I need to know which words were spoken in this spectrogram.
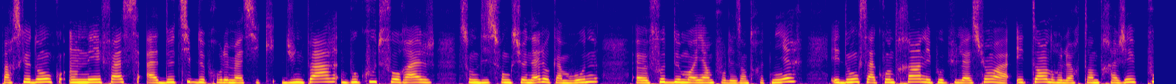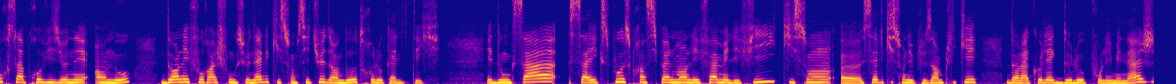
parce que donc on est face à deux types de problématiques. D'une part, beaucoup de forages sont dysfonctionnels au Cameroun, euh, faute de moyens pour les entretenir, et donc ça contraint les populations à étendre leur temps de trajet pour s'approvisionner en eau dans les forages fonctionnels qui sont situés dans d'autres localités. Et donc ça, ça expose principalement les femmes et les filles, qui sont euh, celles qui sont les plus impliquées dans la collecte de l'eau pour les ménages,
